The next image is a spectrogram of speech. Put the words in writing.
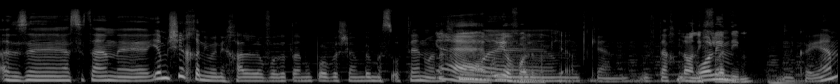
אז uh, השטן uh, ימשיך, אני מניחה, ללוות אותנו פה ושם במסעותינו. כן, הוא יבוא לבקר. כן, הבטחנו לא נפרדים. נקיים.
